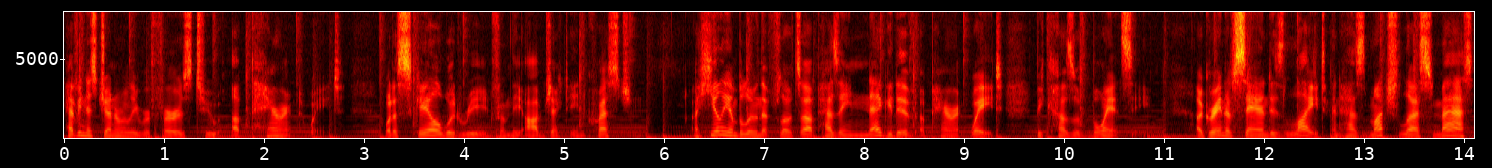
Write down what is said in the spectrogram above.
Heaviness generally refers to apparent weight, what a scale would read from the object in question. A helium balloon that floats up has a negative apparent weight because of buoyancy. A grain of sand is light and has much less mass,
